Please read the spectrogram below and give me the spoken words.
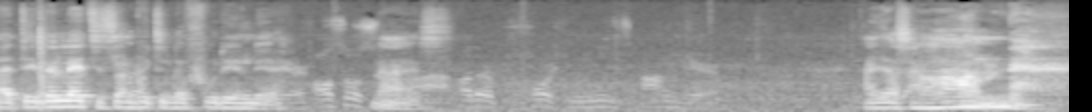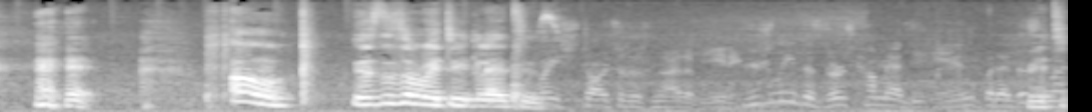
Like take the lettuce and putting the food in there. Nice. uh, other pork meats on here. And just hummed. oh, this is a way to eat lettuce. start to this night of eating. Usually desserts come at the end, but at this Grated night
